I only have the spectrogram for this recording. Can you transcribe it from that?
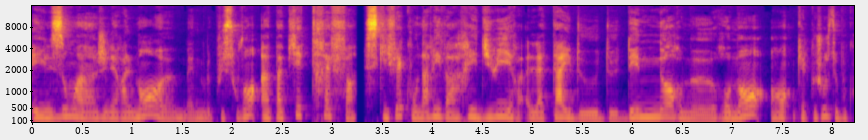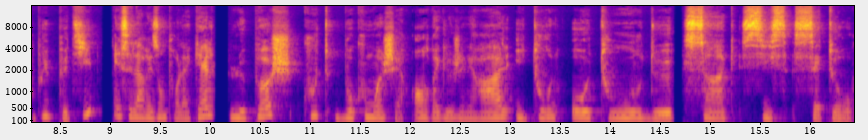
et ils ont un, généralement, euh, même le plus souvent, un papier très fin. Ce qui fait qu'on arrive à réduire la taille de d'énormes romans en quelque chose de beaucoup plus petit et c'est la raison pour laquelle le poche coûte beaucoup moins cher. En règle générale, il tourne autour de 5, 6, 7 euros.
